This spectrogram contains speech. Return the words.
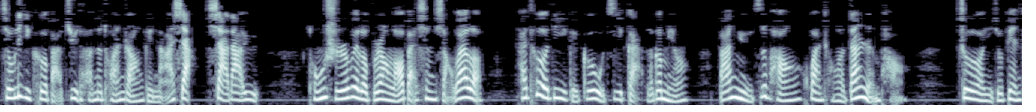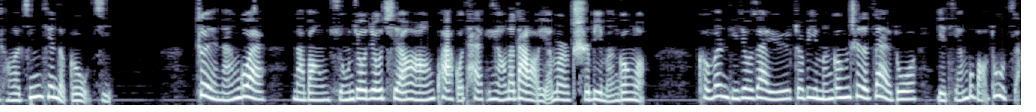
就立刻把剧团的团长给拿下，下大狱。同时，为了不让老百姓想歪了，还特地给歌舞伎改了个名，把女字旁换成了单人旁，这也就变成了今天的歌舞伎。这也难怪那帮雄赳赳、气昂昂跨过太平洋的大老爷们儿吃闭门羹了。可问题就在于，这闭门羹吃的再多。也填不饱肚子啊！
